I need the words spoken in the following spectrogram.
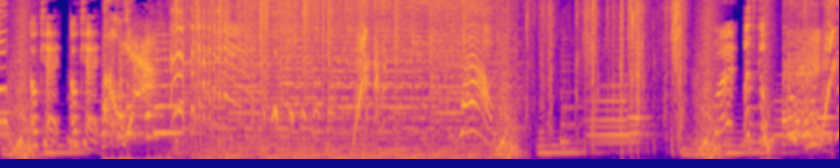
Okay, okay. Oh, yeah. wow. What? Let's go. Ah!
